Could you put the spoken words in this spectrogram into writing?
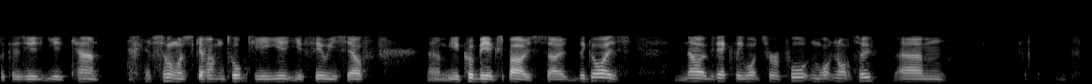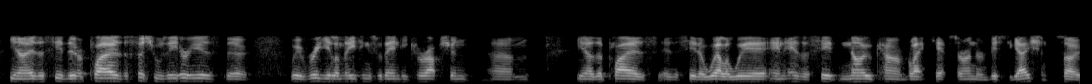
because you you can't. If someone wants to come up and talk to you, you, you feel yourself um, you could be exposed. So the guys know exactly what to report and what not to. Um, you know, as I said, there are players, officials areas. There, we have regular meetings with anti-corruption. Um, you know, the players, as I said, are well aware. And as I said, no current black caps are under investigation. So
